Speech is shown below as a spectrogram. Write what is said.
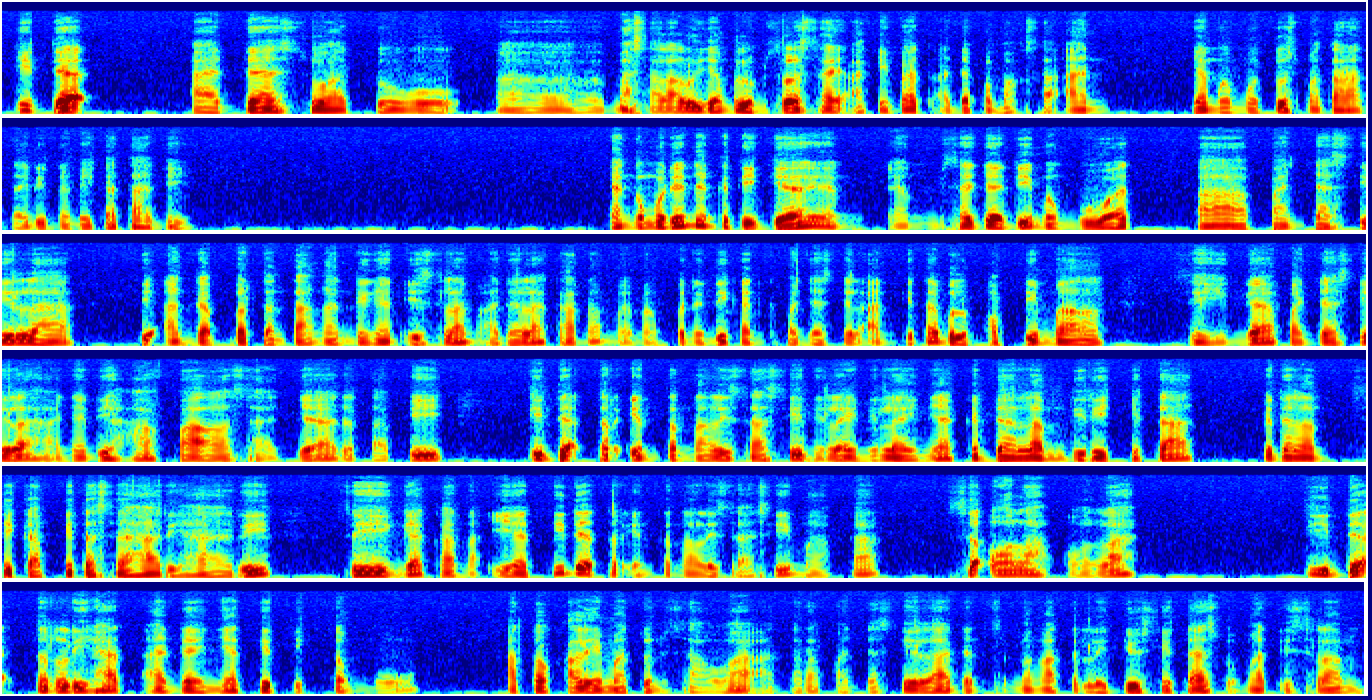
Tidak ada suatu uh, masa lalu yang belum selesai akibat ada pemaksaan yang memutus mata rantai dinamika tadi. Yang kemudian yang ketiga yang yang bisa jadi membuat uh, Pancasila dianggap bertentangan dengan Islam adalah karena memang pendidikan kepancasilaan kita belum optimal sehingga Pancasila hanya dihafal saja tetapi tidak terinternalisasi nilai-nilainya ke dalam diri kita, ke dalam sikap kita sehari-hari sehingga karena ia tidak terinternalisasi maka seolah-olah tidak terlihat adanya titik temu atau kalimatun sawa antara Pancasila dan semangat religiusitas umat Islam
